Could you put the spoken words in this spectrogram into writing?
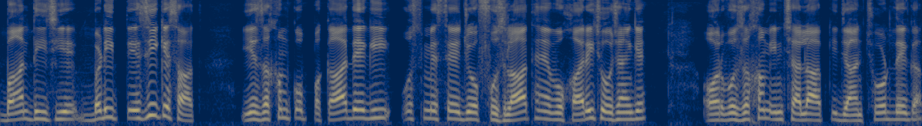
बाँध दीजिए, बड़ी तेज़ी के साथ ये ज़ख़म को पका देगी। उसमें से जो फजलात हैं वो ख़ारिज हो जाएँगे और वो ज़ख़म इन आपकी जान छोड़ देगा।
